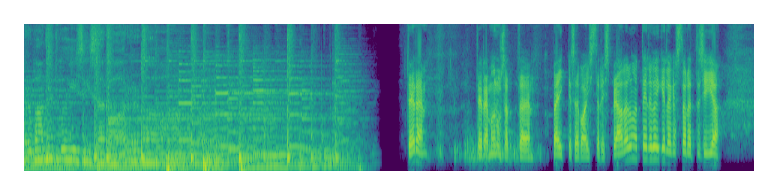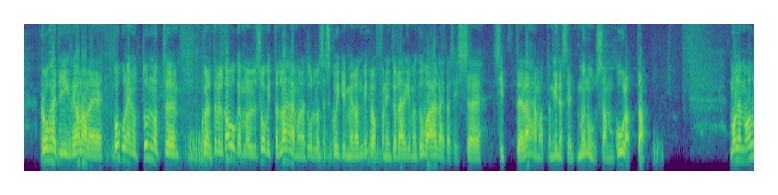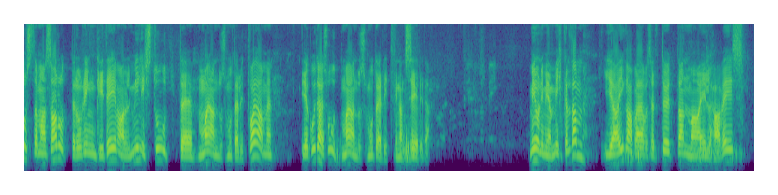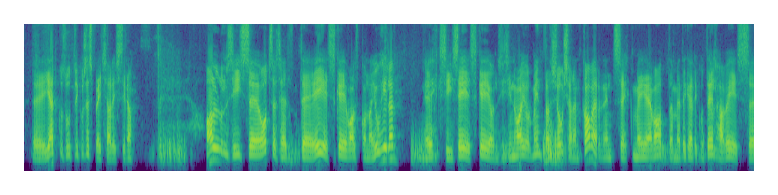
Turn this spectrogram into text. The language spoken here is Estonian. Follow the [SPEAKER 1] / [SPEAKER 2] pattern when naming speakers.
[SPEAKER 1] arva nüüd või siis ära arva.
[SPEAKER 2] tere, tere mõnusat äh, päikesepaistelist pealelõunat teile kõigile, kes te olete siia Rohetiigri alale kogunenud, tulnud. kui olete veel kaugemal, soovitan lähemale tulla, sest kuigi meil on mikrofonid ja räägime kõva häälega, siis äh, siit lähemalt on kindlasti meid mõnusam kuulata me oleme alustamas aruteluringi teemal, millist uut majandusmudelit vajame ja kuidas uut majandusmudelit finantseerida. minu nimi on Mihkel Tamm ja igapäevaselt töötan ma LHV-s eh, jätkusuutlikkuse spetsialistina. allun siis eh, otseselt ESG valdkonna juhile ehk siis ESG on siis environmental, social and governance ehk meie vaatame tegelikult LHV-s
